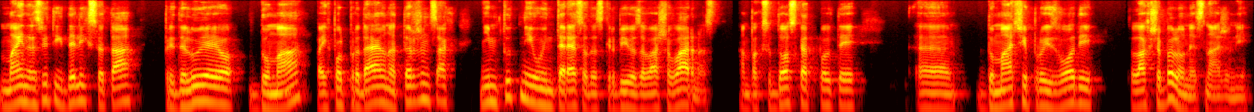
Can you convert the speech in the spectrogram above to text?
manj razvitih delih sveta pridelujejo doma, pa jih pol prodajajo na tržnicah, njim tudi ni v interesu, da skrbijo za vašo varnost. Ampak so doskrat pol te uh, domači proizvodi lahko še bolj onesnaženi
